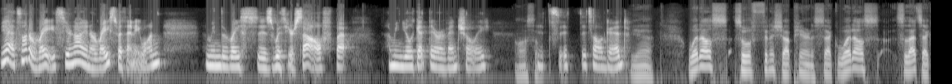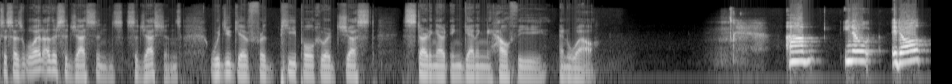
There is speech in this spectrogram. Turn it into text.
yeah, it's not a race. You're not in a race with anyone. I mean, the race is with yourself, but I mean, you'll get there eventually. Awesome. It's, it, it's all good. Yeah. What else? So we'll finish up here in a sec. What else? So that's exercise. What other suggestions suggestions would you give for people who are just starting out in getting healthy and well? Um, you know, it all.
